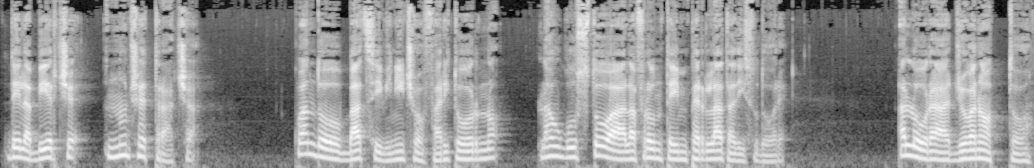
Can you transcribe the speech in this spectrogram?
Della Birce non c'è traccia. Quando Bazzi Vinicio fa ritorno, l'Augusto ha la fronte imperlata di sudore. Allora, giovanotto,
